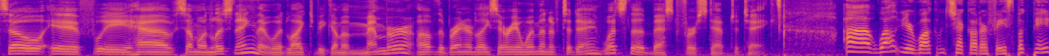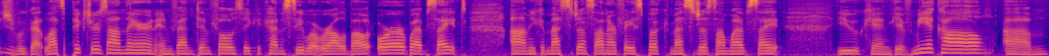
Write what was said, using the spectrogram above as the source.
So, if we have someone listening that would like to become a member of the Brainerd Lakes Area Women of Today, what's the best first step to take? Uh, well, you're welcome to check out our Facebook page. We've got lots of pictures on there and event info, so you can kind of see what we're all about, or our website. Um, you can message us on our Facebook, message us on website. You can give me a call, um,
